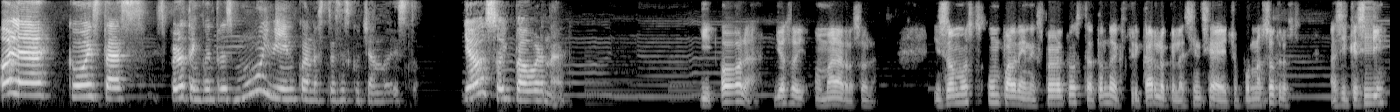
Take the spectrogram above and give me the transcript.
Hola, ¿cómo estás? Espero te encuentres muy bien cuando estés escuchando esto. Yo soy Pau Bernal. Y hola, yo soy Omar Arrazola. Y somos un par de inexpertos tratando de explicar lo que la ciencia ha hecho por nosotros. Así que sí,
